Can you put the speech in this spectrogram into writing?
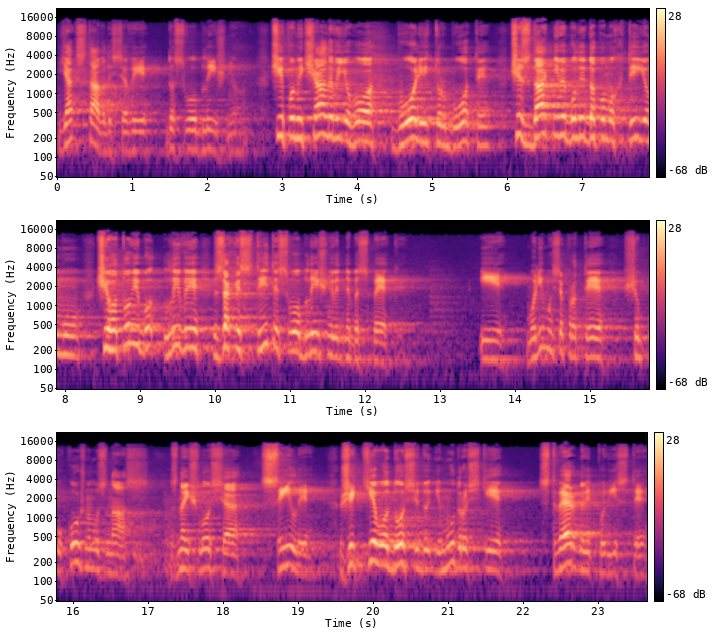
Як ставилися ви до свого ближнього? Чи помічали ви його болі й турботи, чи здатні ви були допомогти йому, чи готові були ви захистити свого ближнього від небезпеки? І молімося про те, щоб у кожному з нас знайшлося сили, життєвого досвіду і мудрості ствердно відповісти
